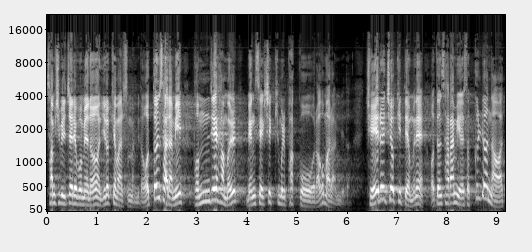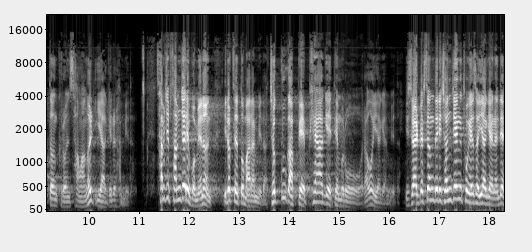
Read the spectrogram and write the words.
31절에 보면은 이렇게 말씀합니다. 어떤 사람이 범죄함을 맹색시킴을 받고라고 말합니다. 죄를 지었기 때문에 어떤 사람에 의해서 끌려 나왔던 그런 상황을 이야기를 합니다. 33절에 보면은 이렇게 또 말합니다. 적국 앞에 패하게 되므로라고 이야기합니다. 이스라엘 백성들이 전쟁을 통해서 이야기하는데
